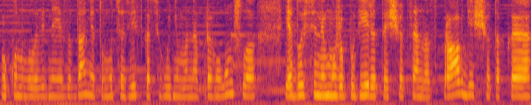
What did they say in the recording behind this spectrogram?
виконували від неї завдання. Тому ця звістка сьогодні мене приголомшила. Я досі не можу повірити, що це насправді що таке.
